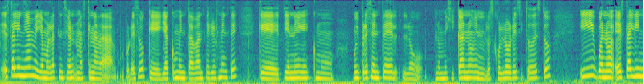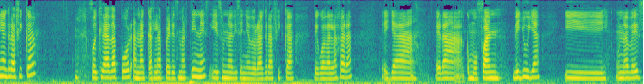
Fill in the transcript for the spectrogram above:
Esta línea me llamó la atención más que nada por eso que ya comentaba anteriormente que tiene como muy presente lo, lo mexicano en los colores y todo esto y bueno, esta línea gráfica fue creada por Ana Carla Pérez Martínez y es una diseñadora gráfica de Guadalajara. Ella era como fan de Yuya y una vez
